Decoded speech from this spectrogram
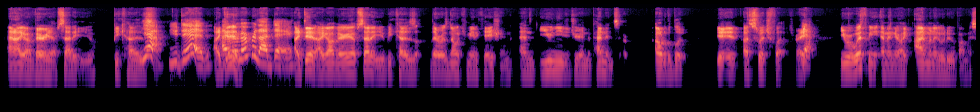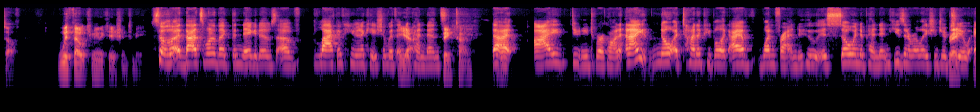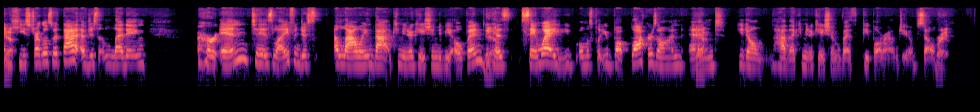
And I got very upset at you because Yeah, you did. I did. remember that day. I did. I got very upset at you because there was no communication and you needed your independence out of the blue. It, it- a switch flipped, right? Yeah. You were with me and then you're like, I'm going to go do it by myself without communication to me. so uh, that's one of like the negatives of lack of communication with Yeah, independence. Big time. that I do need to work on. And I know a ton of people. Like I have one friend who is so independent. He's in a relationship Right, too, and yeah. he struggles with that of just letting her in to his life and just allowing that communication to be open. Yeah. Because same way, you almost put your blockers on, Yeah. and you don't have that communication with people around you. So Right.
